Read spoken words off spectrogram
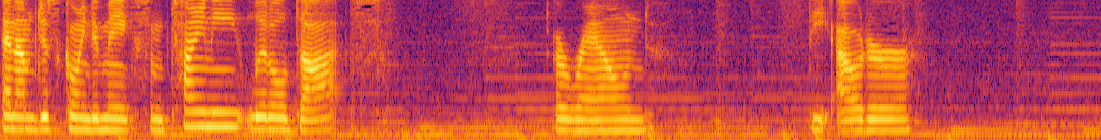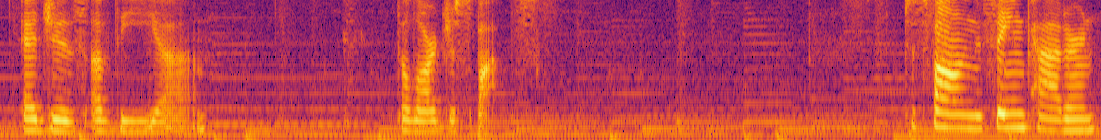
And I'm just going to make some tiny little dots around the outer edges of the uh, the larger spots. Just following the same pattern.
